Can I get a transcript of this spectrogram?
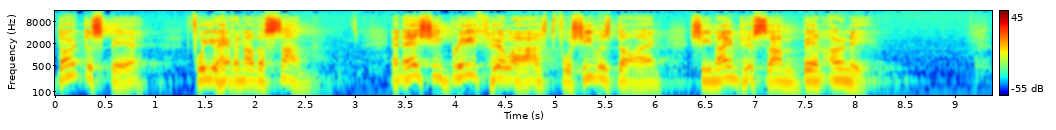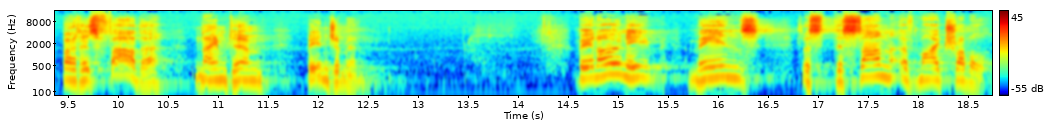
Don't despair, for you have another son. And as she breathed her last, for she was dying, she named her son Ben Oni. But his father named him Benjamin. Benoni means the, the son of my trouble.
